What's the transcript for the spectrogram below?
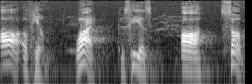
awe of him. Why? Because he is awesome.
